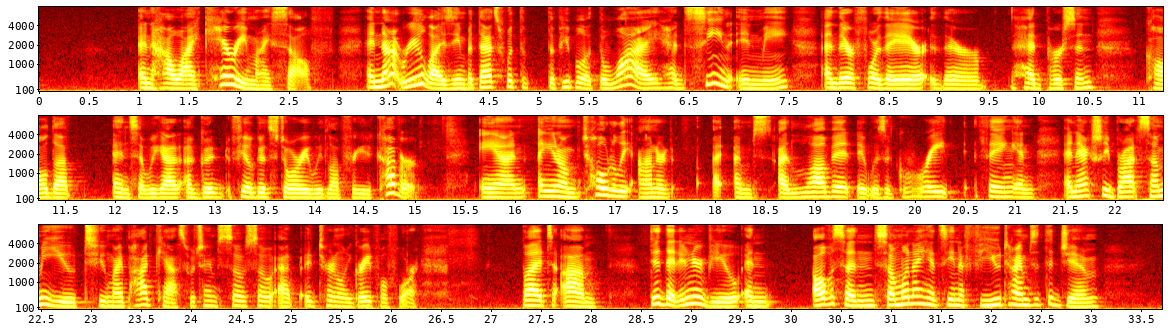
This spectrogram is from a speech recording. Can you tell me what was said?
and how I carry myself. And not realizing, but that's what the, the people at the Y had seen in me, and therefore their they're head person called up and said, "We got a good feel good story. We'd love for you to cover." And you know, I'm totally honored. I, I'm I love it. It was a great thing, and and actually brought some of you to my podcast, which I'm so so eternally grateful for. But um, did that interview, and all of a sudden, someone I had seen a few times at the gym.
